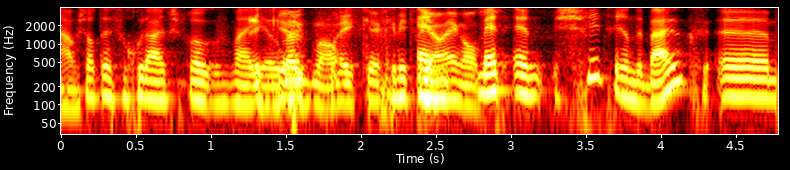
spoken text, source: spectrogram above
Nou, is dat even goed uitgesproken voor mij? Ik, leuk, man. ik eh, geniet van En jouw Engels. met een schitterende buik. Ehm,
